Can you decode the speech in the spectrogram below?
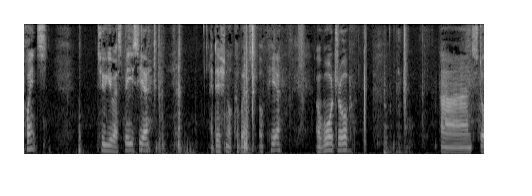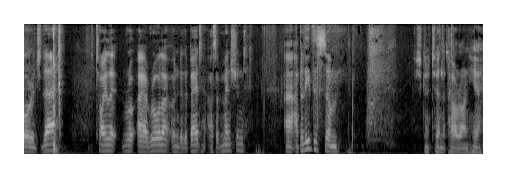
points two USBs here additional cupboards up here a wardrobe and storage there toilet ro uh, roller under the bed, as I've mentioned. Uh, I believe there's some. Just going to turn the power on here.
